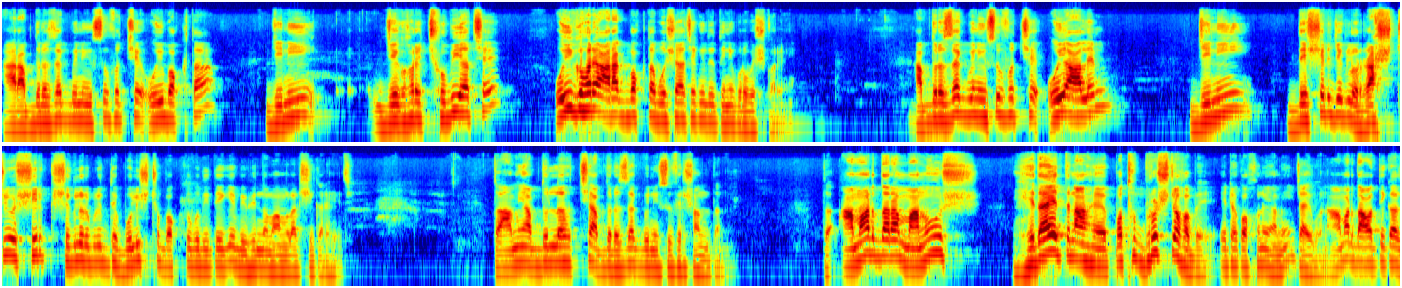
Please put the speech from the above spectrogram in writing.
আর আব্দুর রাজাক বিন ইউসুফ হচ্ছে ওই বক্তা যিনি যে ঘরে ছবি আছে, ওই ঘরে আর বক্তা বসে আছে কিন্তু তিনি প্রবেশ করেনি। আব্দুর রাজ্জাক বিন ইউসুফ হচ্ছে ওই আলেম যিনি দেশের যেগুলো রাষ্ট্রীয় শির্ক সেগুলোর বিরুদ্ধে বলিষ্ঠ বক্তব্য দিতে গিয়ে বিভিন্ন মামলার শিকার হয়েছে। তো আমি আবদুল্লাহ হচ্ছে আব্দুর রাজ্জাক বিন ইউসুফের সন্তান। তো আমার দ্বারা মানুষ হেদায়েত না হয়ে পথভ্রষ্ট হবে এটা কখনোই আমি চাইব না। আমার দাওয়াতি কাজ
